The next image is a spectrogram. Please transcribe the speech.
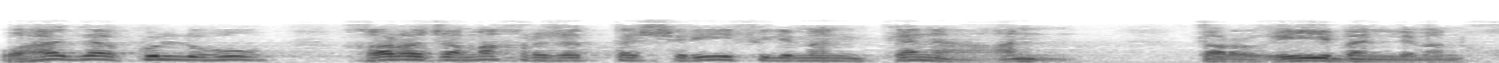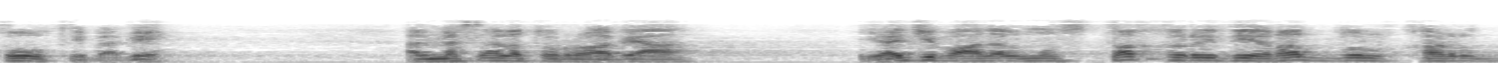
وهذا كله خرج مخرج التشريف لمن كنى عنه ترغيبا لمن خوطب به. المسألة الرابعة يجب على المستقرض رد القرض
